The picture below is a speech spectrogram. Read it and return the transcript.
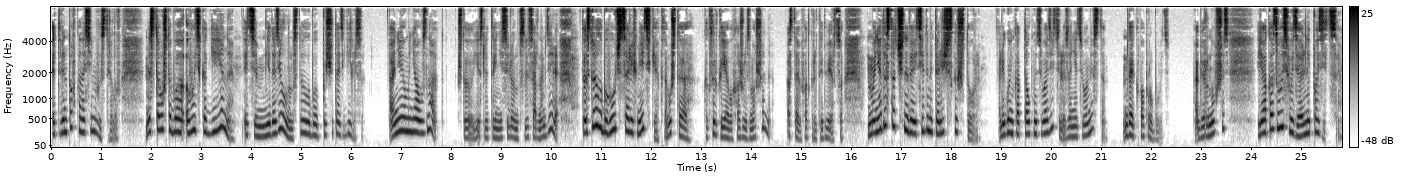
это винтовка на семь выстрелов. Вместо того, чтобы выть как гиены, этим недоделанным стоило бы посчитать гильзы. Они у меня узнают, что если ты не силен в слесарном деле, то стоило бы выучиться арифметике, потому что, как только я выхожу из машины, оставив открытой дверцу, мне достаточно дойти до металлической шторы, легонько оттолкнуть водителя, занять его место. Дай-ка попробовать. Обернувшись, я оказываюсь в идеальной позиции.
